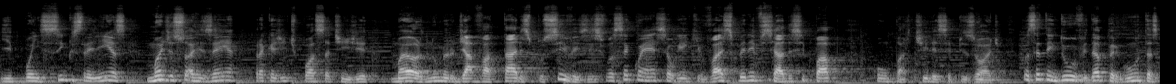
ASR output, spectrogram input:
e põe cinco estrelinhas, mande sua resenha para que a gente possa atingir o maior número de avatares possíveis. E se você conhece alguém que vai se beneficiar desse papo, compartilhe esse episódio. Você tem dúvida, perguntas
